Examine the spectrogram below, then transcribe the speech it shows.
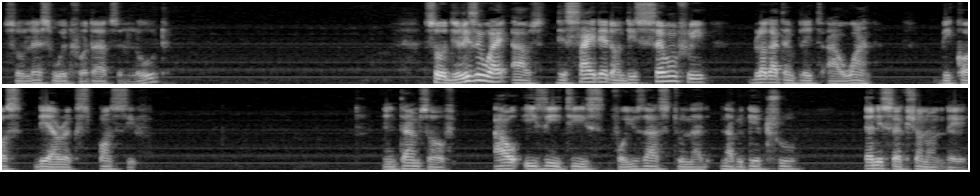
So let's wait for that to load. So the reason why I've decided on these seven free blogger templates are one, because they are responsive in terms of how easy it is for users to na navigate through any section on the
